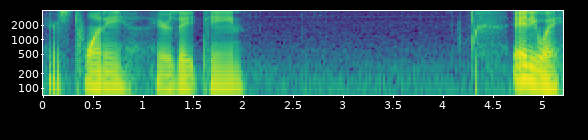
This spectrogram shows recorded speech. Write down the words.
Here's 20. Here's 18. Anyway,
